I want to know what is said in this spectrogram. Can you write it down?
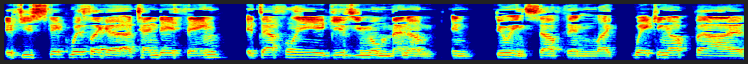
if you stick with like a, a 10 day thing it definitely gives you momentum in doing stuff and like waking up uh,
